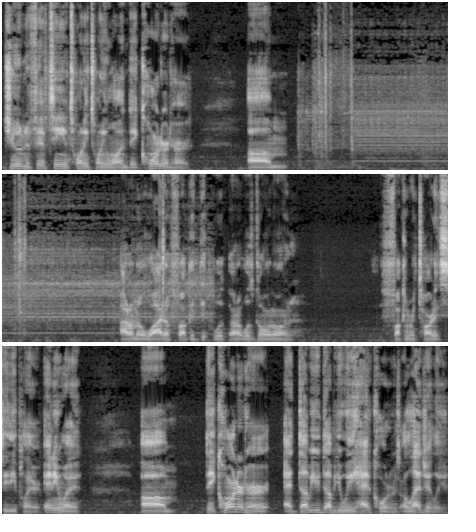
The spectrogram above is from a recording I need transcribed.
June 15, 2021. They cornered her. Um, I don't know why the fuck it what, uh, what's going on. Fucking retarded CD player. Anyway, um, they cornered her at WWE headquarters allegedly,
